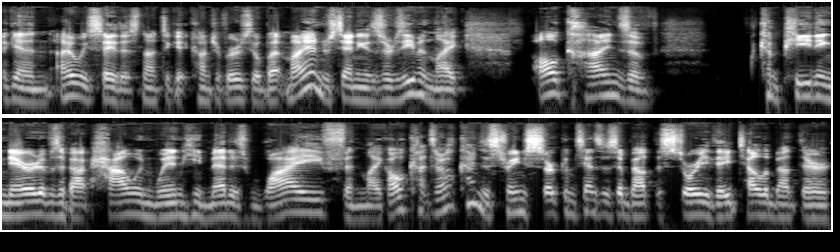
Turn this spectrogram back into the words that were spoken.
again. I always say this, not to get controversial, but my understanding is there's even like all kinds of competing narratives about how and when he met his wife and like all kinds all kinds of strange circumstances about the story they tell about their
